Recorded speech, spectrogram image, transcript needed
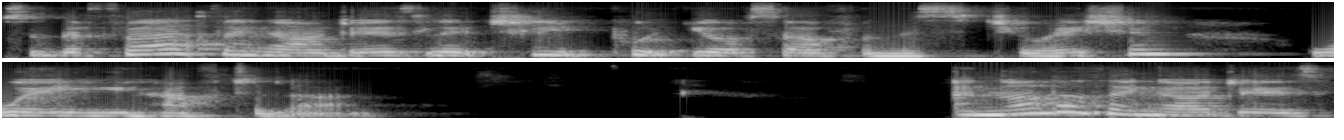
So the first thing I'll do is literally put yourself in the situation where you have to learn. Another thing I'll do is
